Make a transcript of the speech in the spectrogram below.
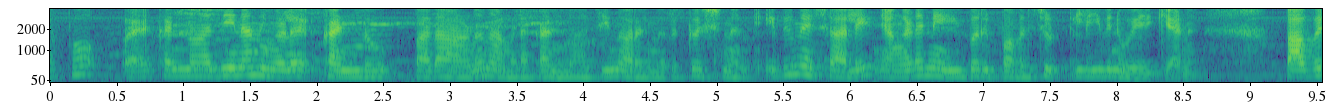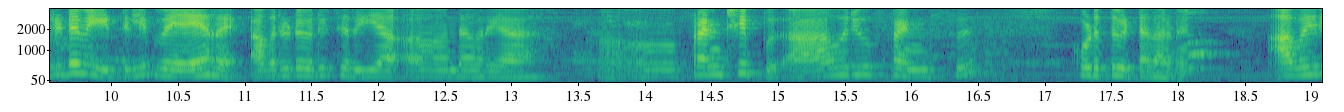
അപ്പോൾ കണ്ണാജീനെ നിങ്ങൾ കണ്ടു. അപ്പം അതാണ് നമ്മുടെ കണ്ണാജി എന്ന് പറയുന്നത് കൃഷ്ണൻ. ഇതെന്ന് വെച്ചാൽ ഞങ്ങളുടെ നെയ്ബർ ഇപ്പോൾ അവർ ചു ലീവിന് പോയിരിക്കുകയാണ് അപ്പം അവരുടെ വീട്ടിൽ വേറെ അവരുടെ ഒരു ചെറിയ എന്താ പറയുക ഫ്രണ്ട്ഷിപ്പ് ആ ഒരു ഫ്രണ്ട്സ് കൊടുത്തു വിട്ടതാണ്. അവർ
